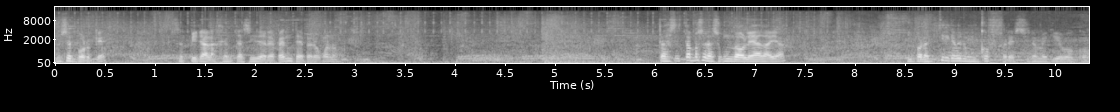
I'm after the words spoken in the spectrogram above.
No sé por qué. Se pira la gente así de repente, pero bueno. Estamos en la segunda oleada ya. Y por aquí tiene que haber un cofre, si no me equivoco.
